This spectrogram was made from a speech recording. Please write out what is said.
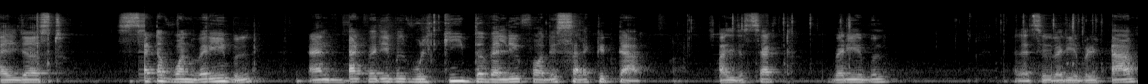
I'll just set up one variable and that variable will keep the value for this selected tab. So I'll just set variable let's say variable tab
